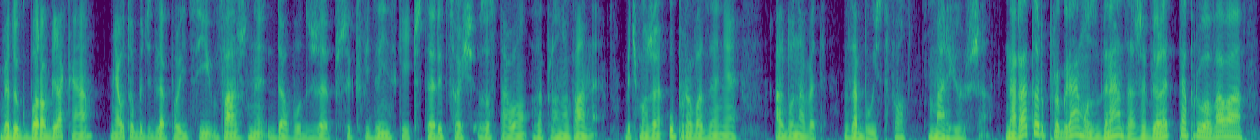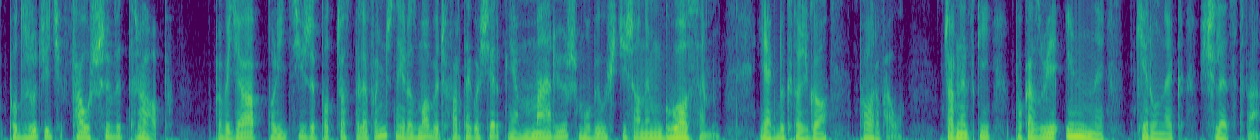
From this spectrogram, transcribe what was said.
Według Borowiaka miał to być dla policji ważny dowód, że przy Kwidzyńskiej 4 coś zostało zaplanowane. Być może uprowadzenie albo nawet zabójstwo Mariusza. Narrator programu zdradza, że Violetta próbowała podrzucić fałszywy trop. Powiedziała policji, że podczas telefonicznej rozmowy 4 sierpnia Mariusz mówił ściszonym głosem, jakby ktoś go porwał. Czarnecki pokazuje inny kierunek śledztwa.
